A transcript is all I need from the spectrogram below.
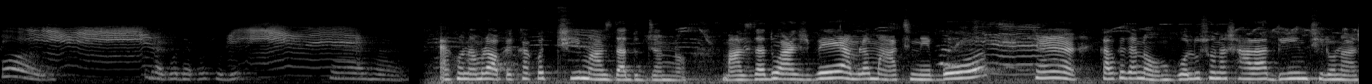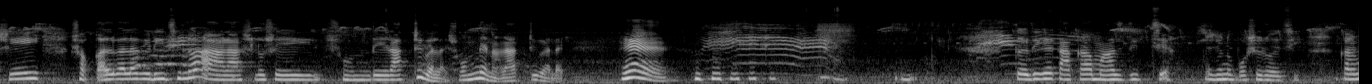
কই? দেখো দেখো শুধু। হ্যাঁ হ্যাঁ। এখন আমরা অপেক্ষা করছি মাছ দাদুর জন্য। মাছ দাদু আসবে, আমরা মাছ নেব। হ্যাঁ কালকে জানো, গলু সোনা সারা দিন ছিল না, সেই সকালবেলা বেরিয়েছিল আর আসলো সেই সন্ধে, রাত্রিবেলায়, সন্ধে না, রাত্রিবেলায়। হ্যাঁ। তো এদিকে কাকা মাছ দিচ্ছে ওই জন্য বসে রয়েছি। কারণ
